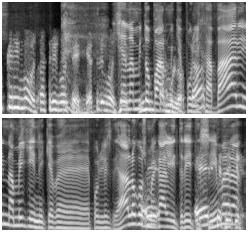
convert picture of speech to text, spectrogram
Ακριβώς, ακριβώς έτσι. Ακριβώς Για έτσι. να μην το Είναι τα πάρουμε και μουλοχτά. πολύ χαμπάρι, να μην γίνει και με πολλής διάλογος, Ε, μεγάλη τρίτη Έρχεται σήμερα. Και,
